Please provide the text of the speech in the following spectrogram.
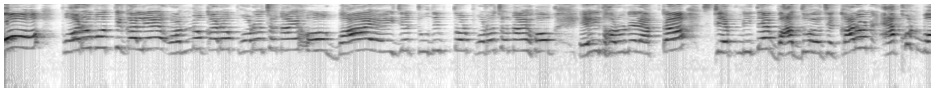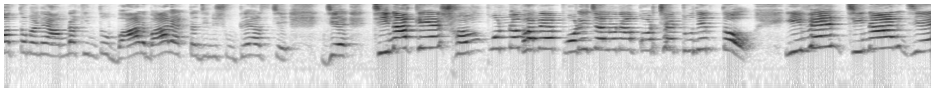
ও পরবর্তীকালে অন্য কারও প্ররোচনায় হোক বা এই যে টুদীপ্তর প্ররোচনায় হোক এই ধরনের একটা স্টেপ নিতে বাধ্য হয়েছে কারণ এখন বর্তমানে আমরা কিন্তু বারবার একটা জিনিস উঠে আসছে যে চীনাকে সম্পূর্ণভাবে পরিচালনা করছে টুদীপ্ত। ইভেন চীনার যে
